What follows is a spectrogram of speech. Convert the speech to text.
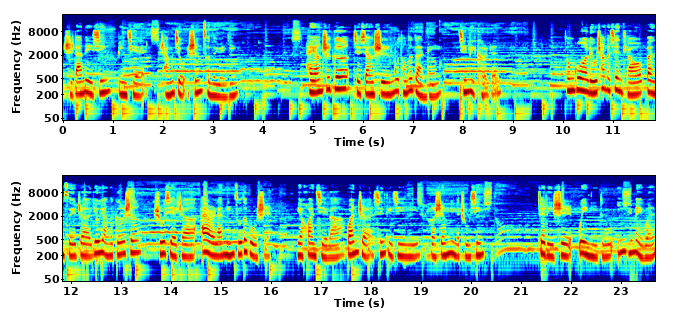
直达内心并且长久生存的原因。《海洋之歌》就像是牧童的短笛，清丽可人。通过流畅的线条，伴随着悠扬的歌声，书写着爱尔兰民族的故事，也唤起了观者心底记忆和生命的初心。这里是为你读英语美文。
